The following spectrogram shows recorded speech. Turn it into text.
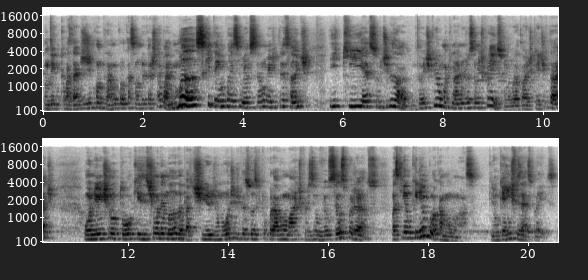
não tem capacidade de encontrar uma colocação no mercado de trabalho, mas que tem um conhecimento extremamente interessante e que é subutilizado. Então a gente criou um maquinário justamente para isso, um laboratório de criatividade, onde a gente notou que existia uma demanda a partir de um monte de pessoas que procuravam o mate para desenvolver os seus projetos, mas que não queriam colocar a mão na massa, queriam que a gente fizesse para eles,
